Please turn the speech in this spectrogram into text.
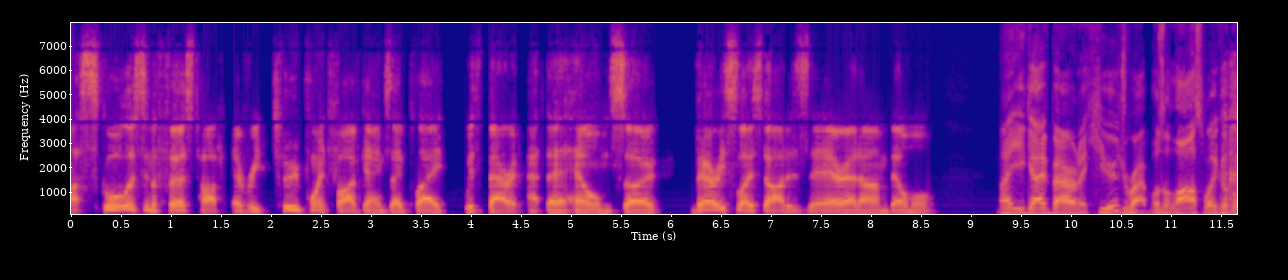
are, scoreless in the first half every 2.5 games they play with Barrett at the helm. So very slow starters there at um, Belmore. Mate, you gave Barrett a huge rap. Was it last week or the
